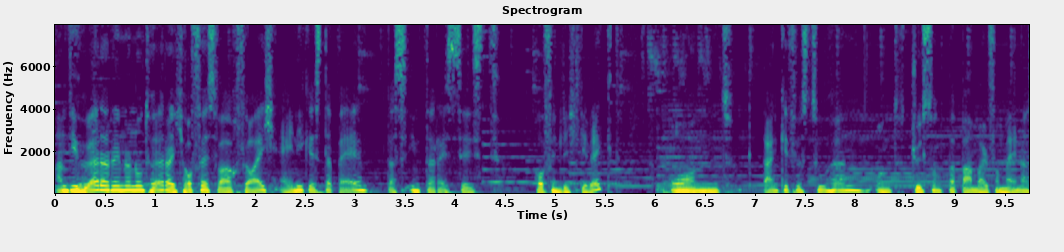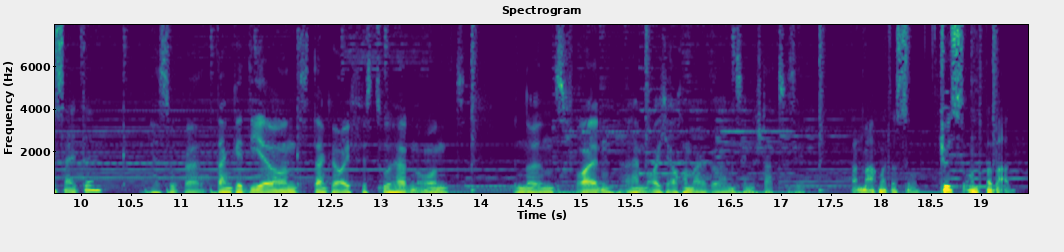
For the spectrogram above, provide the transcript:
An die Hörerinnen und Hörer, ich hoffe, es war auch für euch einiges dabei. Das Interesse ist hoffentlich geweckt. Und danke fürs Zuhören und tschüss und baba mal von meiner Seite. Ja, super. Danke dir und danke euch fürs Zuhören und würden uns freuen, ähm, euch auch einmal bei uns in der Stadt zu sehen. Dann machen wir das so. Tschüss und Baba.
